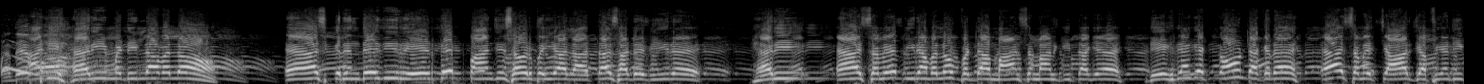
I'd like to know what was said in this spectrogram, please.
ਕਹਿੰਦੇ ਹਾਂਜੀ ਹੈਰੀ ਮਡੀਲਾ ਵੱਲੋਂ। ਐਸ ਕਰਿੰਦੇ ਦੀ ਰੇਟ ਤੇ 500 ਰੁਪਇਆ ਲਾਤਾ ਸਾਡੇ ਵੀਰ। ਹੈਰੀ ਇਸ ਸਮੇਂ ਵੀਰਾਂ ਵੱਲੋਂ ਵੱਡਾ ਮਾਨ ਸਨਮਾਨ ਕੀਤਾ ਗਿਆ ਹੈ। ਦੇਖਦੇ ਹਾਂ ਕਿ ਕੌਣ ਟੱਕਦਾ ਹੈ। ਇਸ ਸਮੇਂ ਚਾਰ ਜਾਫੀਆਂ ਦੀ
